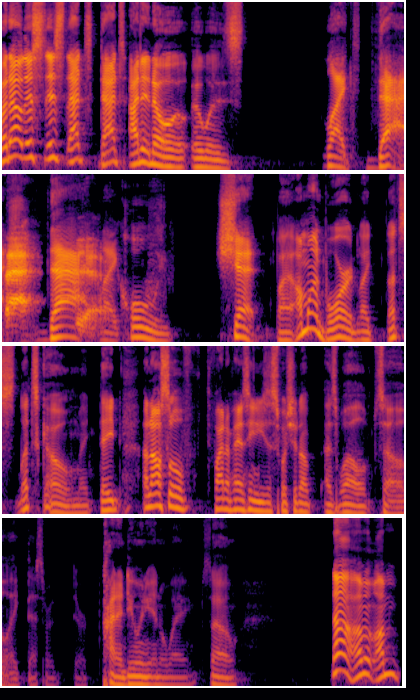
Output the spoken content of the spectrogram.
but no this this that's that's i didn't know it was like that That, that yeah. like holy shit but i'm on board like let's let's go like they and also final fantasy needs to switch it up as well so like that's what they're kind of doing it in a way so no i'm i'm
